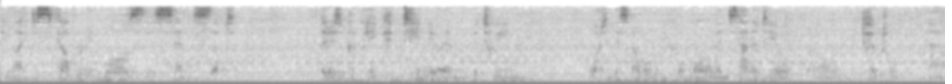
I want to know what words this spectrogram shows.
if you like, discovery was this sense that there is a complete continuum between what in this novel be called moral insanity or, or total uh,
